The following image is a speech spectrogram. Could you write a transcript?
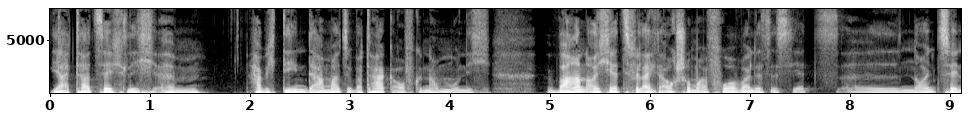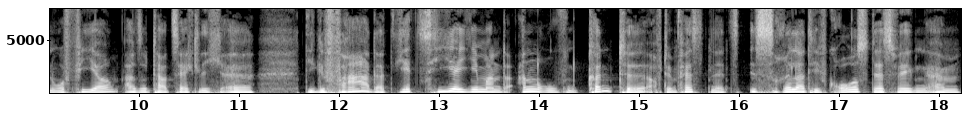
ja, tatsächlich ähm, habe ich den damals über Tag aufgenommen und ich warne euch jetzt vielleicht auch schon mal vor, weil es ist jetzt äh, 19.04 Uhr, also tatsächlich äh, die Gefahr, dass jetzt hier jemand anrufen könnte auf dem Festnetz, ist relativ groß. Deswegen, ähm,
